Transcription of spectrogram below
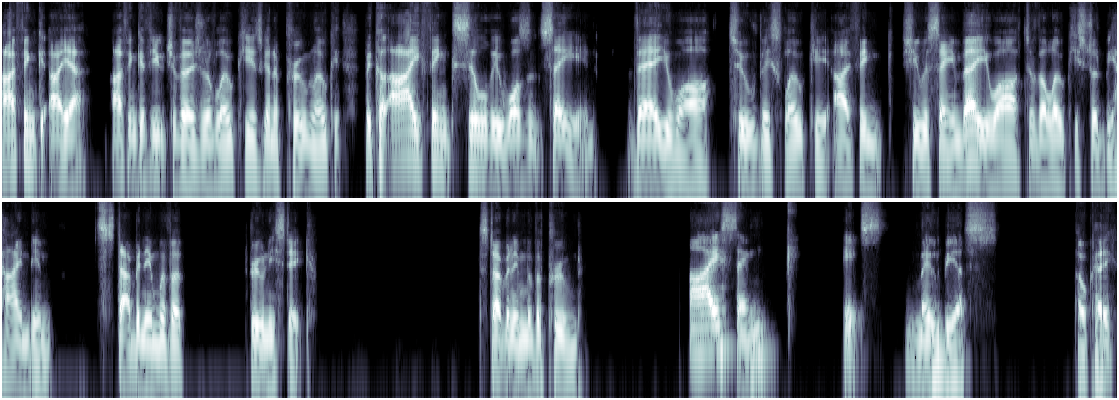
I think, uh, yeah, I think a future version of Loki is going to prune Loki because I think Sylvie wasn't saying "there you are" to this Loki. I think she was saying "there you are" to the Loki stood behind him, stabbing him with a pruny stick. Stabbing him with a prune. I think it's Mobius Okay.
